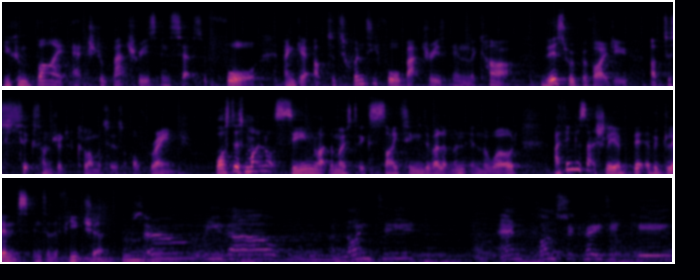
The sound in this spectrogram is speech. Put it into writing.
you can buy extra batteries in sets of four and get up to 24 batteries in the car. This would provide you up to 600 kilometers of range. Whilst this might not seem like the most exciting development in the world, I think it's actually a bit of a glimpse into the future. So be thou anointed and consecrated king.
